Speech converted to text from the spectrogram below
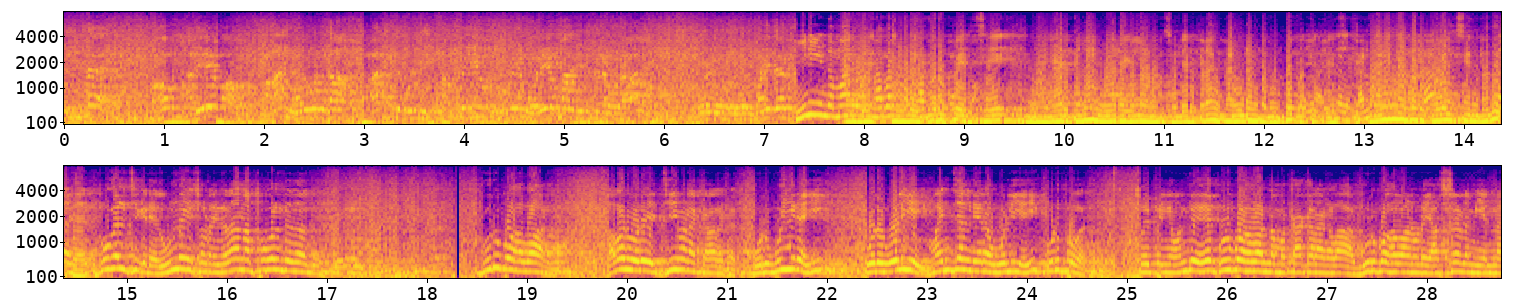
எந்த இனி இந்த மாதிரி ஒரு நபர் என்னுடைய குரு பயிற்சி நான் ஏற்கனவே மேடைகள்ல உனக்கு சொல்லியிருக்கிறேன் கண்டென்ட் மட்டும் இல்ல, பேசு. தனிநபர் புகழ்ச்சின்றது புகழ்ச்சி கிடையாது. உண்மையை சொல்றேன். இதெல்லாம் நான் புகழ்ந்ததாவது குரு பகவான் அவர் ஒரு ஜீவனக்காரகர். ஒரு உயிரை ஒரு ஒளியை மஞ்சள் நிற ஒளியை கொடுப்பவர். ஸோ இப்போ இங்கே வந்து குரு பகவான் நம்ம காக்கறாங்களா? குரு பகவானுடைய அஸ்ட்ரானமி என்ன?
